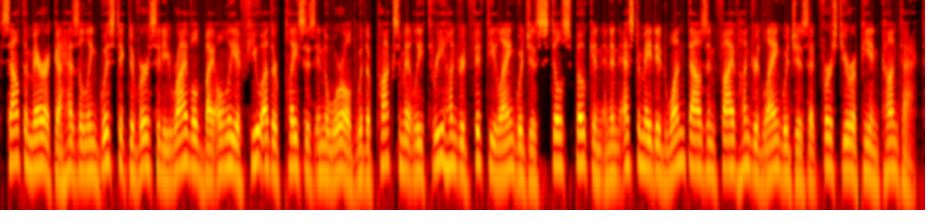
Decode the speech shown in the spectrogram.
South America has a linguistic diversity rivaled by only a few other places in the world with approximately 350 languages still spoken and an estimated 1,500 languages at first European contact.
